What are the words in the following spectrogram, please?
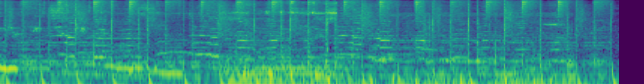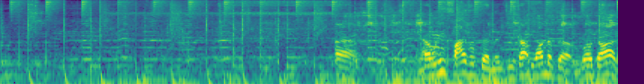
Uh, Uh, there are only five of them and you got one of them. Well done.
